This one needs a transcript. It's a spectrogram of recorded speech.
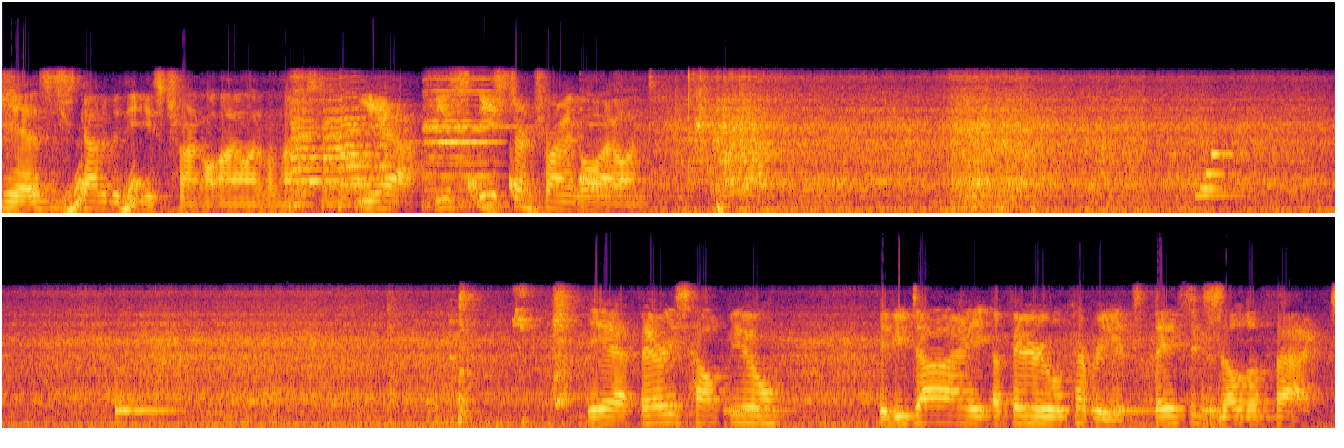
Yeah, this has got to be the East Triangle Island, if I'm not mistaken. Yeah, East, Eastern Triangle Island. Yeah, fairies help you. If you die, a fairy will cover you. It's basic Zelda fact.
